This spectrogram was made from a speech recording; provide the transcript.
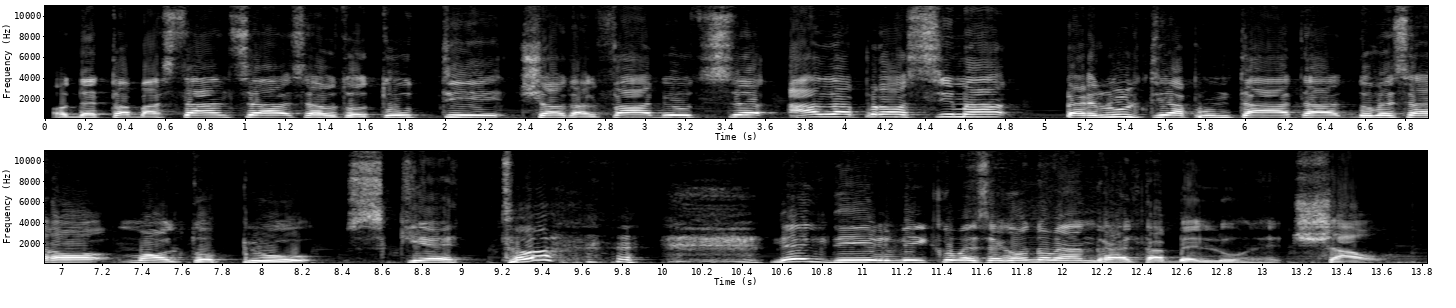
Ho detto abbastanza, saluto tutti, ciao dal Fabius, alla prossima per l'ultima puntata dove sarò molto più schietto nel dirvi come secondo me andrà il tabellone. Ciao!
